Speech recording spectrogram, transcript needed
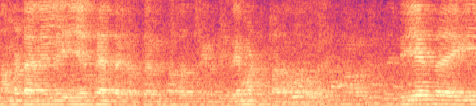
ನಮ್ಮ ಠಾಣೆಯಲ್ಲಿ ಎ ಎಸ್ ಐ ಅಂತ ಕರ್ತವ್ಯ ಸದಸ್ಯರಿಗೆ ಹಿರೇಮಠ ಮೇಡಮ್ ಅವರು ಎಸ್ ಐಗೆ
